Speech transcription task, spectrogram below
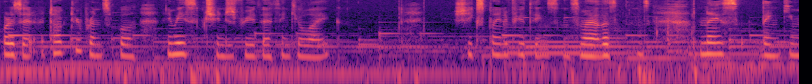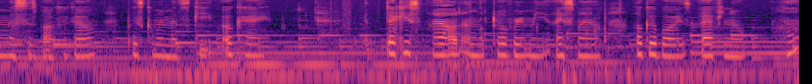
What is it? I talked to your principal, and he made some changes for you that I think you'll like. She explained a few things and smiled. That's nice. Thank you, Mrs. Bakugo. Please call me Mitsuki. Okay. Deku smiled and looked over at me. I smiled. Okay, boys, I have to know. Huh?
